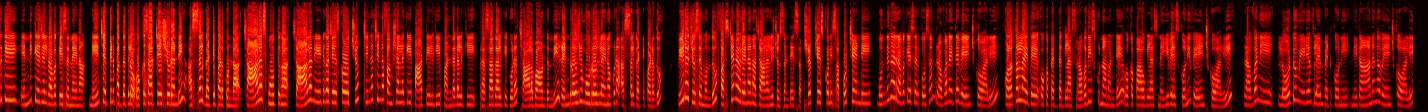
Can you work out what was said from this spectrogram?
కేసరికి ఎన్ని కేజీల రవ్వ కేసరినైనా నేను చెప్పిన పద్ధతిలో ఒక్కసారి చేసి చూడండి. అస్సలు గట్టి పడకుండా చాలా స్మూత్గా చాలా నీట్గా చేసుకోవచ్చు. చిన్న చిన్న ఫంక్షన్లకి పార్టీలకి పండగలకి ప్రసాదాలకి కూడా చాలా బాగుంటుంది. రెండు రోజులు మూడు రోజులు అయినా కూడా అస్సలు గట్టి పడదు. వీడియో చూసే ముందు ఫస్ట్ టైం ఎవరైనా నా ఛానల్ని చూస్తుంటే సబ్స్క్రైబ్ చేసుకొని సపోర్ట్ చేయండి. ముందుగా రవ్వ కేసరి కోసం రవ్వనైతే వేయించుకోవాలి. కొలతల్లో అయితే ఒక పెద్ద గ్లాస్ రవ్వ తీసుకున్నామంటే ఒక పావు గ్లాస్ నెయ్యి వేసుకొని వేయించుకోవాలి. రవ్వని లో టు మీడియం ఫ్లేమ్ పెట్టుకొని నిదానంగా వేయించుకోవాలి.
